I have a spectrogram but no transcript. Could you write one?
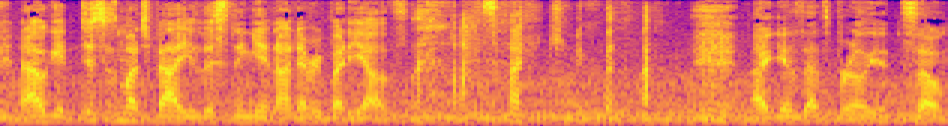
and I will get just as much value listening in on everybody else." I was like. I guess that's brilliant. So,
